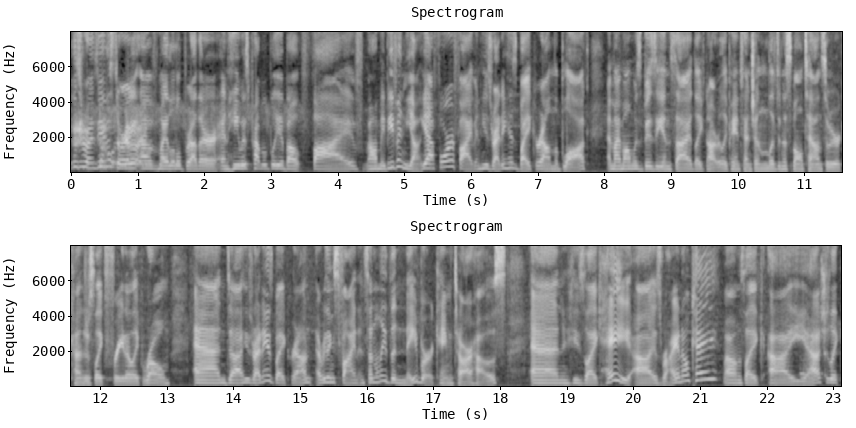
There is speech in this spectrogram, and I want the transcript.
This reminds me of a Oh, story God. of my little brother, and he was probably about five, uh, maybe even young. Yeah, four or five. And he's riding his bike around the block. And my mom was busy inside, like not really paying attention. Lived in a small town, so we were kind of just like free to like roam. And uh, he's riding his bike around. Everything's fine. And suddenly the neighbor came to our house, and he's like, "Hey, uh, is Ryan okay?" My mom's like, uh, "Yeah." She's like,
